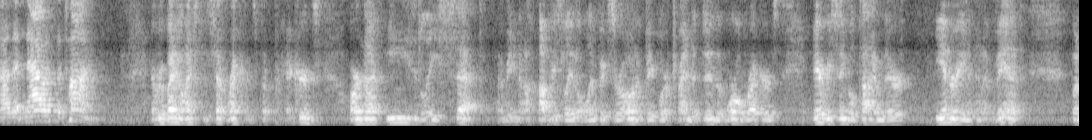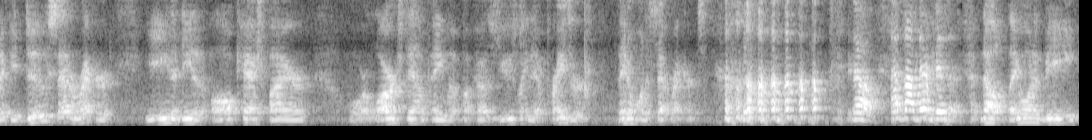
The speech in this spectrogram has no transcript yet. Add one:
uh, that now is the time. Everybody likes to set records, but records are not easily set. I mean, obviously the Olympics are on and people are trying to do the world records every single time they're entering an event. But if you do set a record, you either need an all cash buyer or a large down payment because usually the appraisers they don't want to set records. no, that's not their business. No, they want to be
